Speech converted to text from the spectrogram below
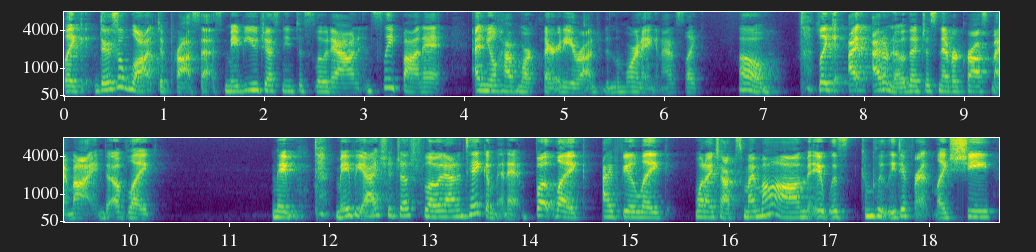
like there's a lot to process. Maybe you just need to slow down and sleep on it and you'll have more clarity around it in the morning. And I was like, oh, like I, I don't know, that just never crossed my mind of like maybe maybe I should just slow down and take a minute. But like I feel like when I talked to my mom, it was completely different. Like she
